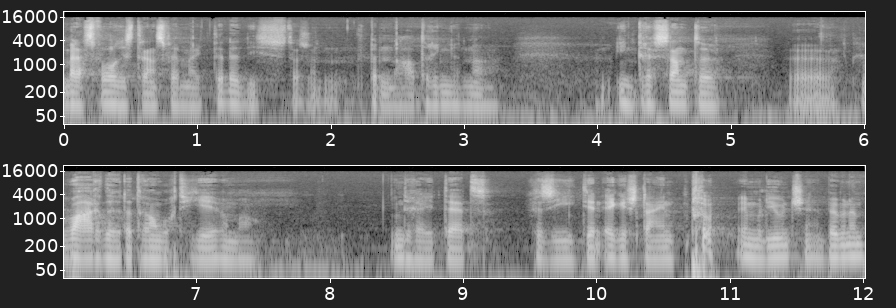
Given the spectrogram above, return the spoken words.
Maar dat is volgens transfermarkt. Hè. Dat, is, dat is een benadering, een, eh, een interessante eh, waarde dat eraan wordt gegeven. Maar in de realiteit gezien, die Eggestein, pff, een miljoentje, we hebben hem.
